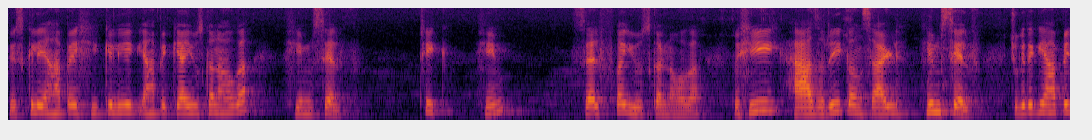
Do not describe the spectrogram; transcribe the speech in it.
तो इसके लिए यहाँ पे ही के लिए यहाँ पे क्या यूज़ करना होगा? हिम सेल्फ ठीक? हिम सेल्फ का यूज़ करना होगा। तो ही हैज़ रिकनसाइल्ड हिम सेल्फ चूँकि देखिए यहाँ पे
